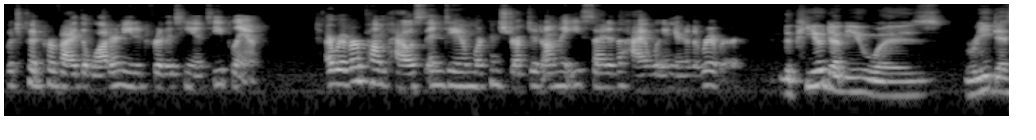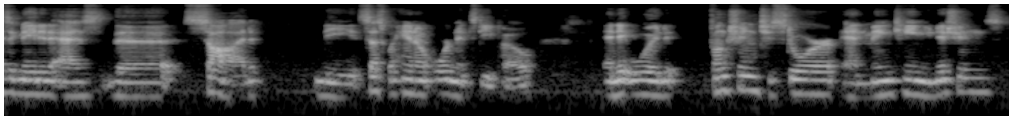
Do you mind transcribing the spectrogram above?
which could provide the water needed for the TNT plant. A river pump house and dam were constructed on the east side of the highway near the river. The POW was redesignated as the SOD, the Susquehanna Ordnance Depot, and it would function to store and maintain munitions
